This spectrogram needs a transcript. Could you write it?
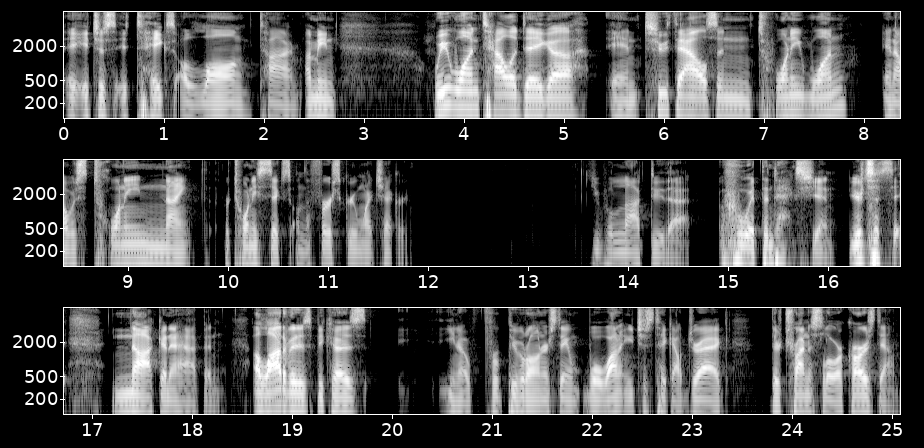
It, it just it takes a long time. I mean, we won Talladega in 2021, and I was 29th or 26th on the first green white checkered. You will not do that with the next gen. You're just not going to happen. A lot of it is because, you know, for people to understand, well, why don't you just take out drag? They're trying to slow our cars down.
